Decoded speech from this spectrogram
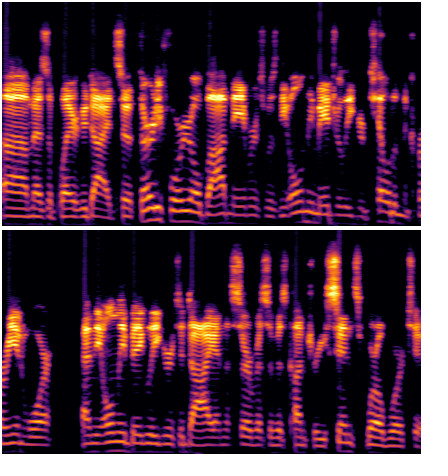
um, as a player who died. So 34 year old Bob Neighbors was the only major leaguer killed in the Korean War and the only big leaguer to die in the service of his country since World War II.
